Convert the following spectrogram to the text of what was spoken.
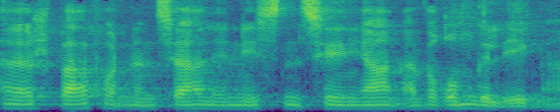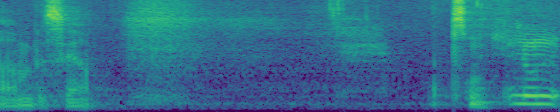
äh, Sparpotenzial in den nächsten zehn Jahren einfach rumgelegen haben bisher? Nun,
